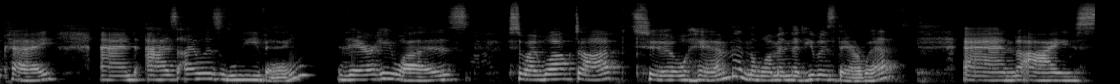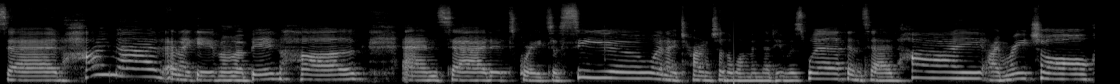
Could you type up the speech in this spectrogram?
okay. And as I was leaving, there he was. So I walked up to him and the woman that he was there with. And I said, Hi, Matt. And I gave him a big hug and said, It's great to see you. And I turned to the woman that he was with and said, Hi, I'm Rachel.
